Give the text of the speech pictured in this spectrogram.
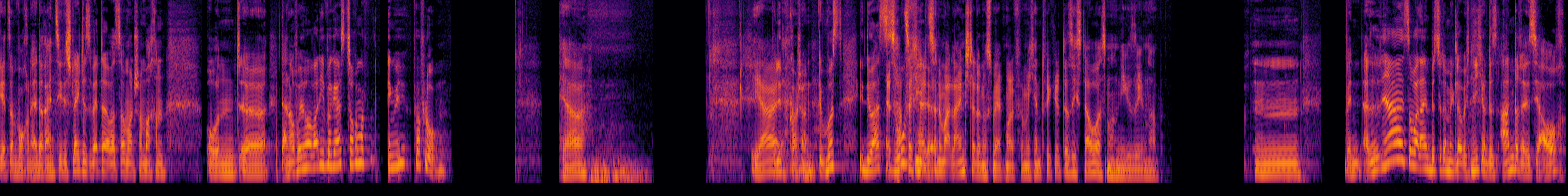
jetzt am Wochenende reinziehen. Ist schlechtes Wetter, was soll man schon machen? Und äh, dann auf einmal war die Begeisterung irgendwie verflogen. Ja. Ja, Philipp, komm schon. Du musst, du hast es so hat sich viele. halt zu einem Alleinstellungsmerkmal für mich entwickelt, dass ich Star Wars noch nie gesehen habe. Mm, Wenn, also ja, so allein bist du damit, glaube ich, nicht. Und das andere ist ja auch,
